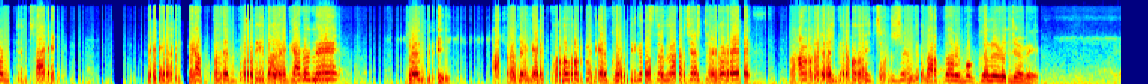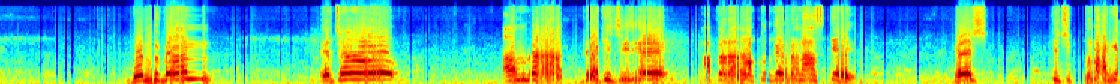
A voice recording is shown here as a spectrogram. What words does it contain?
করতে চাই আপনাদের পরিবারের কারণে যদি আপনাদেরকে কোনোভাবে ক্ষতিগ্রস্ত করার চেষ্টা করে, বাংলাদেশ সংসদ আপনাদের পক্ষে লড়ে যাবে। বন্ধুগণ, এছাড়াও আমরা দেখেছি যে আপনারা রক্ত দেবেন আজকে বেশ কিছুক্ষণ আগে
